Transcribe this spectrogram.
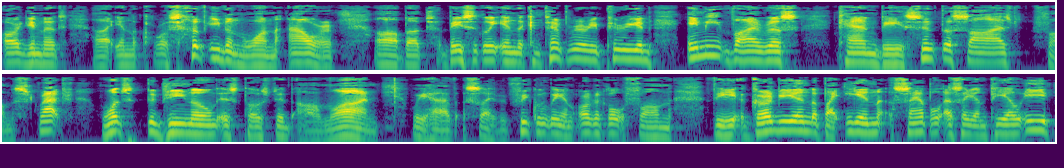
argument uh, in the course of even one hour. Uh, but basically, in the contemporary period, any virus can be synthesized from scratch once the genome is posted online. We have cited frequently an article from The Guardian by Ian Sample, S-A-M-P-L-E,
